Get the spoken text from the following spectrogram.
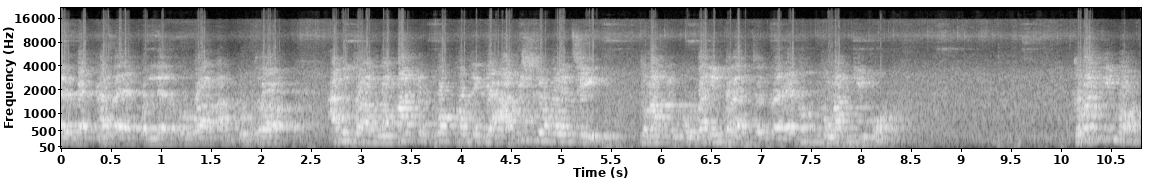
এই ব্যাখ্যা দেয়া করলেন আমার পুত্র, আমি তো আল্লাহ পাকের পক্ষ থেকে আদিষ্ট হয়েছি, তোমাকে কুরবানি করার জন্য তোমার কি মত? তোমার কি মত?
